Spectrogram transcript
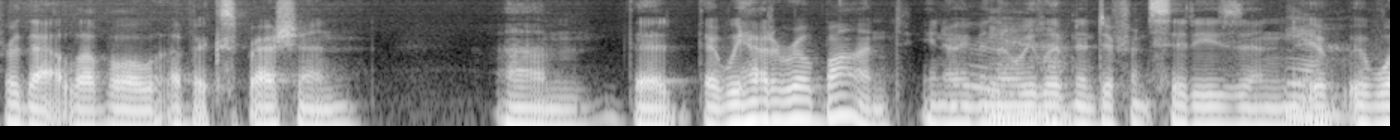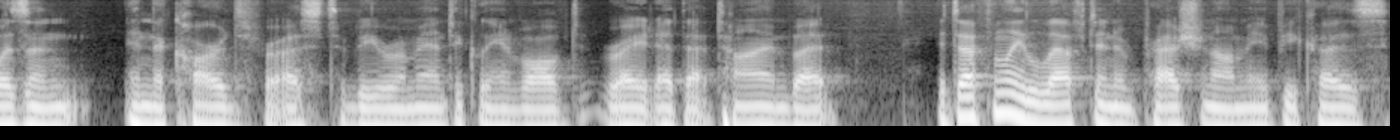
for that level of expression um, that that we had a real bond. You know, even though we lived in different cities and Yeah. it, it wasn't in the cards for us to be romantically involved right at that time, but it definitely left an impression on me because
